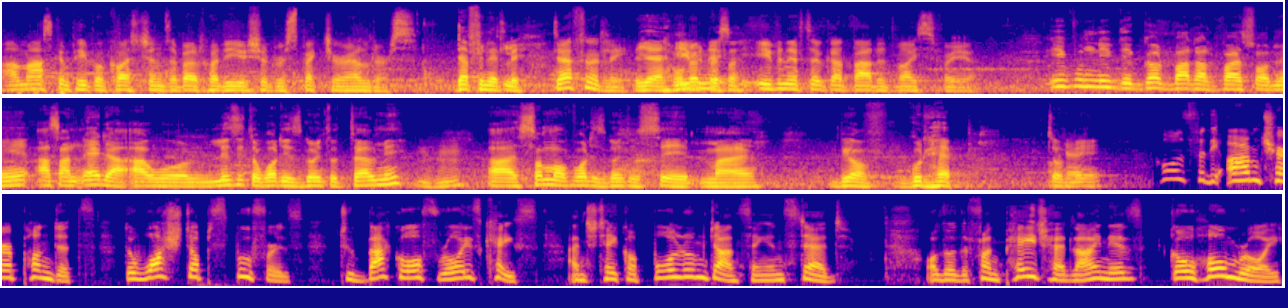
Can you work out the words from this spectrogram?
I'm asking people questions about whether you should respect your elders. Definitely. Definitely. Yeah, Even 100%. if, even if they've got bad advice for you. Even if they got bad advice for me, as an elder, I will listen to what he's going to tell me. Mhm. Uh, some of what he's going to say might be of good help to me. calls for the armchair pundits, the washed up spoofers, to back off Roy's case and take up ballroom dancing instead. Although the front page headline is Go Home Roy.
